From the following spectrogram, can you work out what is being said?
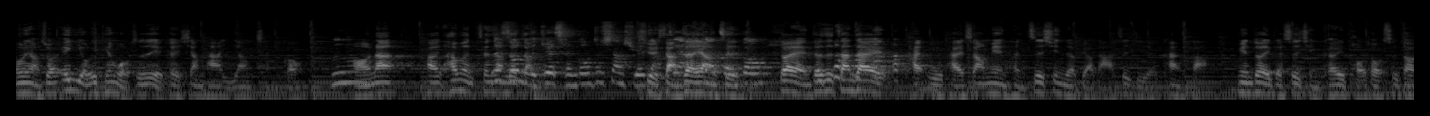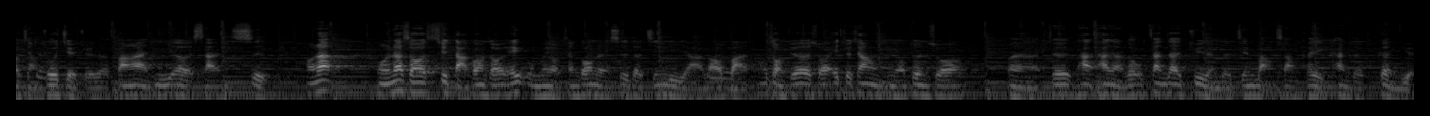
我想说，哎、欸，有一天我是不是也可以像他一样成功？嗯，哦，那他他们身上就长，你觉得成功就像学长，学长这样子，对，就是站在台舞台上面，很自信的表达自己的看法，面对一个事情可以头头是道讲出解决的方案，一二三四。哦，那我那时候去打工的时候，哎、欸，我们有成功人士的经理啊，老板，我总觉得说，哎、欸，就像牛顿说。嗯，就是他，他想说站在巨人的肩膀上可以看得更远。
